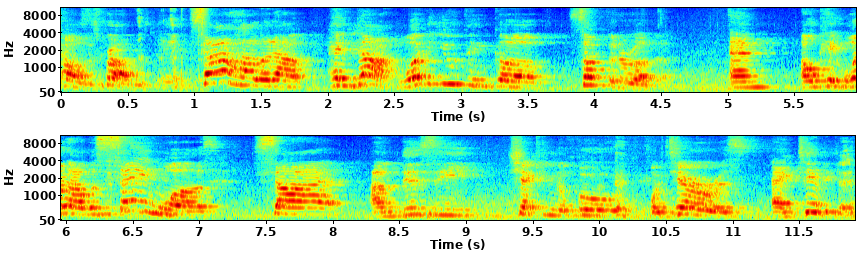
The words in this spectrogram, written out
causes problems. Sy hollered out, hey Doc, what do you think of something or other? And okay, what I was saying was, Sy, I'm busy checking the food for terrorist activity.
